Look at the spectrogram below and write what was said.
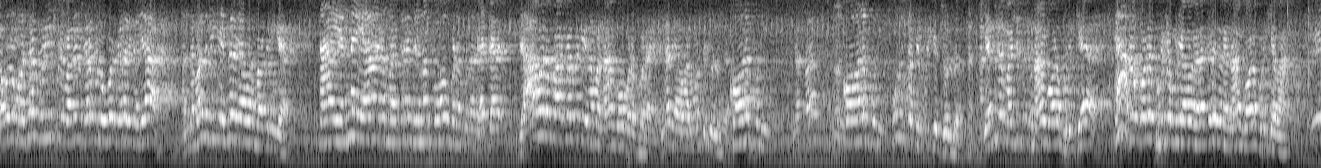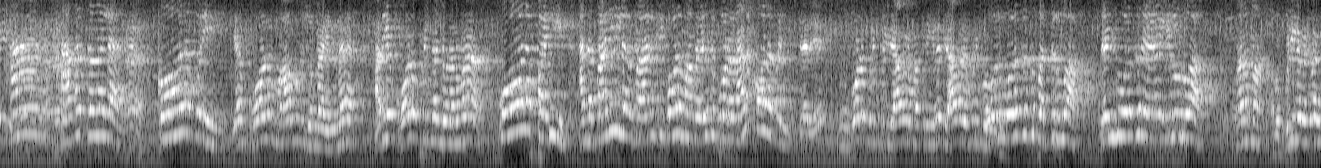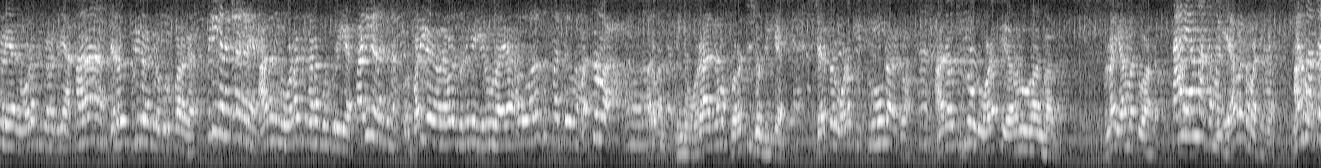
அவங்க மசால் புளி இப்படி வளையல் கிளம்பி ஒவ்வொரு கடை இருக்கு இல்லையா? அந்த மாதிரி நீங்க என்ன வியாபாரம் பாக்குறீங்க நான் என்ன வியாபாரம் பார்க்கறேன்னு சொன்னா கோவப்படக்கூடாது. வியாபாரம் பாக்குறதுக்கு நம்ம நான் கோபப்பட போறேன். என்ன வியாபாரம் மட்டும் சொல்லுங்க. கோலப்பொடி. கோலப்பொடி. சப்பி பிடிக்க சொல்லு. என்ன மசத்துக்கு நான் கோலை பிடிக்க? என்ன கோலை பிடிக்க முடியாம கிடக்குது இதுல நான் கோலை பிடிக்கவன் அத சொல்லல. கோலப்பொடி ஏன் கோலை மாவுன்னு சொன்னா என்ன? அதையே கோலை பிடிக்கான்னு சொல்லணுமா? கோலப்படி அந்த படியில அரிசி கோல மாவை எடுத்து போறதுனால கோலப்படி சரி உங்க கோலை பிடி இப்படி வியாபாரம் பாக்குறீங்களா வியாபாரம் எப்படி ஒரு உலக்குக்கு பத்து ரூபா ரெண்டு ரெ- இருபது ரூபா. அப்ப பிடி கணக்குலாம் கிடையாது உலக்கு கணக்குலையா? சில பேர் பிடி கணக்குல கொடுப்பாங்க. பிடி கணக்குலாம் கிடையாது. ஆனா நீங்க உலக்கு கணக்கு கொடுக்குறீங்க. படி கணக்கு தான் ஒரு படி எவ்வளவு சொன்னீங்க இருபது ரூபாயா ஒரு உலக்கு பத்து ரூபா. பத்து ரூபா. பரவாயில்ல. நீங்க ஒரு ஆயிரமா குறைச்சி சொல்றீங்க. சில பேர் உலக்கு இத்தினூண்டா இருக்கும். அதை வச்சுட்டு ஒரு உலக்கு இருநூறுவான்னு வாங்க ஏமாத்துவாங்க. ஏமாத்த மாட்டீங்க. ஏமாத்த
